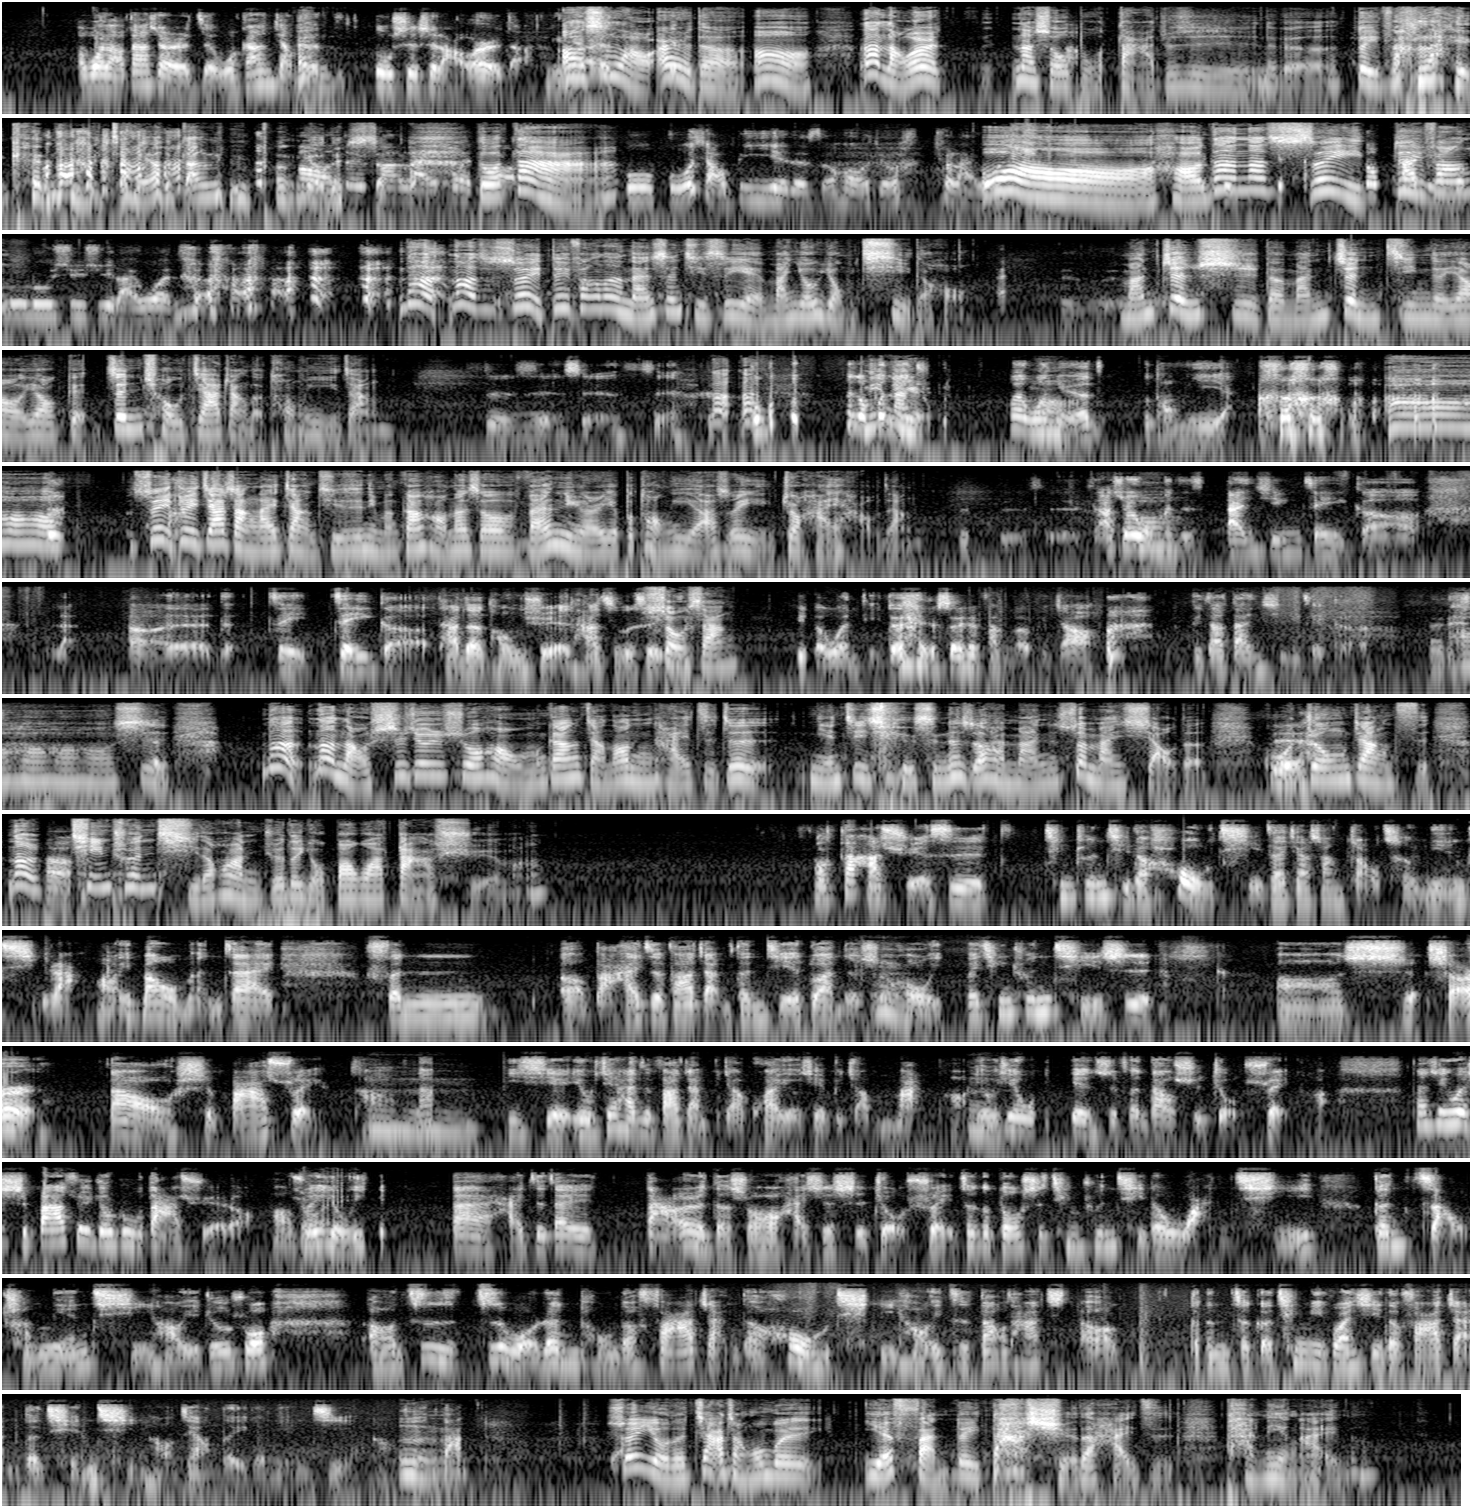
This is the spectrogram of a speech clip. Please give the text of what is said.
我老大是儿子，我刚刚讲的故事是老二的。欸、哦，是老二的哦。那老二那时候多大？就是那个对方来跟你讲要当女朋友的时候，来问多大？我国小毕业的时候就就来问。哇，好，那那 所以对方陆陆续续来问。那那所以对方那个男生其实也蛮有勇气的吼，蛮正式的，蛮震惊的，要要跟征求家长的同意这样。是是是是，那那不过这个不难，因为我女儿不同意啊。哦，所以对家长来讲，其实你们刚好那时候，反正女儿也不同意啊，所以就还好这样。是是是啊，所以我们只是担心这个，呃，这这一个他的同学他是不是受伤的问题？对，所以反而比较比较担心这个。好好好好是。那那老师就是说哈，我们刚刚讲到您孩子这年纪其实那时候还蛮算蛮小的，国中这样子。那青春期的话，你觉得有包括大学吗？哦，大学是青春期的后期，再加上早成年期啦。哈，一般我们在分呃把孩子发展分阶段的时候，嗯、因为青春期是呃十十二到十八岁。好，那一些有些孩子发展比较快，有些比较慢哈。有一些文献是分到十九岁哈，但是因为十八岁就入大学了哈，所以有一些在孩子在大二的时候还是十九岁，这个都是青春期的晚期跟早成年期哈，也就是说，呃，自自我认同的发展的后期哈，一直到他呃跟这个亲密关系的发展的前期哈，这样的一个年纪哈，嗯，大。所以，有的家长会不会也反对大学的孩子谈恋爱呢？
